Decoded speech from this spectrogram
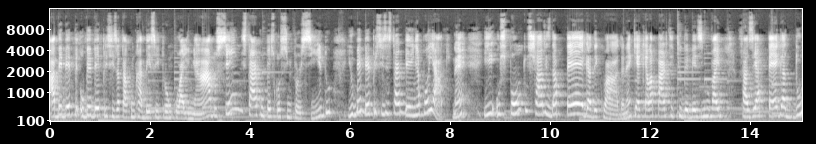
A bebê, o bebê precisa estar tá com cabeça e tronco alinhados, sem estar com o pescocinho torcido. E o bebê precisa estar bem apoiado, né? E os pontos chaves da pega adequada, né? Que é aquela parte que o bebezinho vai fazer a pega do,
